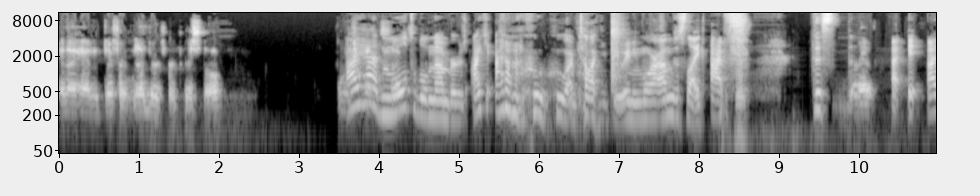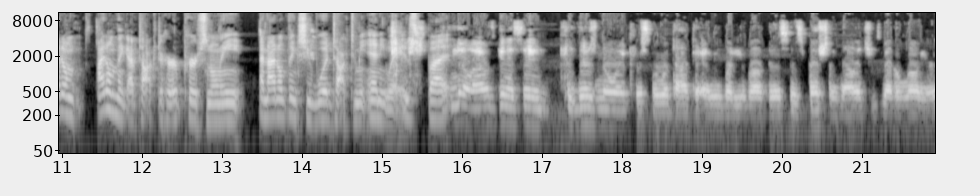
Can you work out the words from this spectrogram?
and I had a different number for Crystal. I had multiple numbers. I I don't know who who I'm talking to anymore. I'm just like I this. I, it, I don't I don't think I've talked to her personally, and I don't think she would talk to me anyways. But No, I was gonna say there's no way Crystal would talk to anybody about this, especially now that she's got a lawyer.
